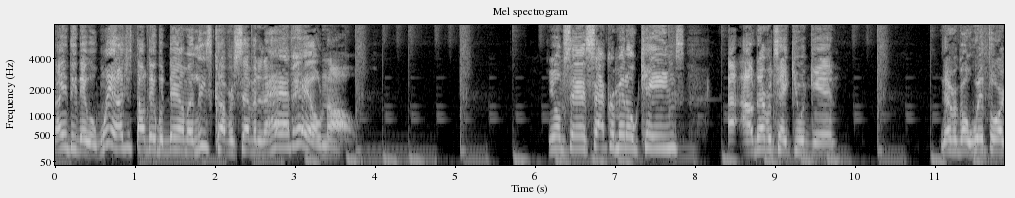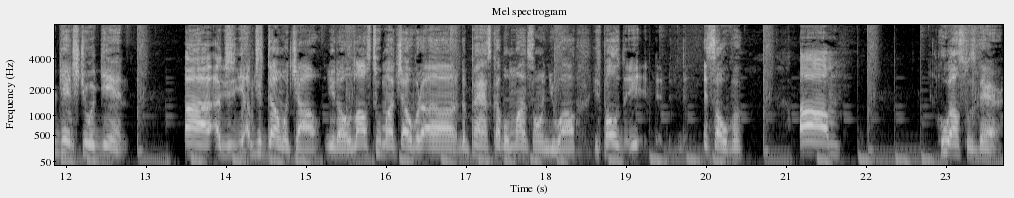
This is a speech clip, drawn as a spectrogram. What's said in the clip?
I didn't think they would win. I just thought they would damn at least cover seven and a half. Hell no. You know what I'm saying? Sacramento Kings, I- will never take you again. Never go with or against you again uh, I just, I'm just done with y'all. You know, lost too much over the uh, the past couple months on you all. You're supposed to, it, it's over. Um, who else was there?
